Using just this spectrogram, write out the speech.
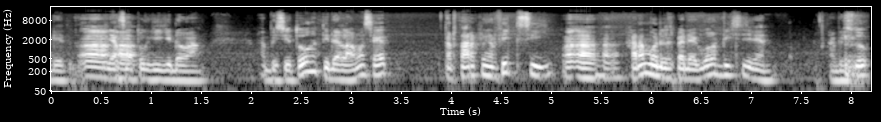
gitu Ah, yang ah. satu gigi doang habis itu tidak lama saya tertarik dengan fiksi. Ah, ah. karena model sepeda gue kan fiksi kan? Habis itu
